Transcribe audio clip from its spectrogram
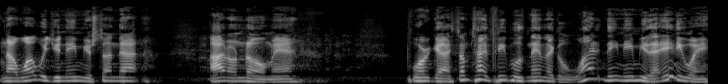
Now, why would you name your son that? I don't know, man. Poor guy. Sometimes people's name, they go, why did they name you that? Anyway,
